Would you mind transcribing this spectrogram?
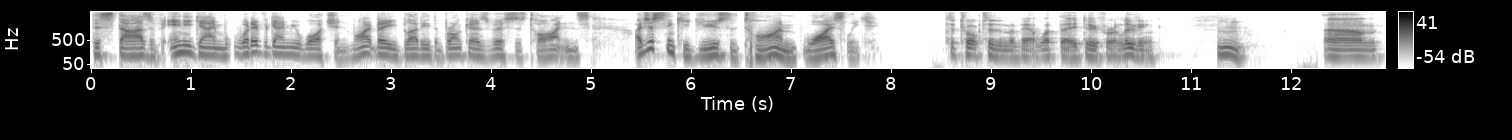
the stars of any game, whatever game you're watching, might be bloody the Broncos versus Titans, I just think you'd use the time wisely. To talk to them about what they do for a living, Mm. um,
